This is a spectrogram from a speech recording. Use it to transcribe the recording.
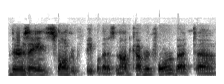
there is a small group of people that it's not covered for, but uh,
